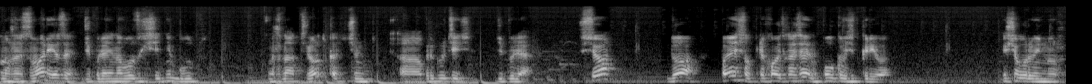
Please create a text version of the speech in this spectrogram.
Нужны саморезы. Дюпеля на воздухе сидеть не будут. Нужна отвертка, чем э, прикрутить дюпеля. Все? Да. Повесил, приходит хозяин, полка висит криво. Еще уровень нужен.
